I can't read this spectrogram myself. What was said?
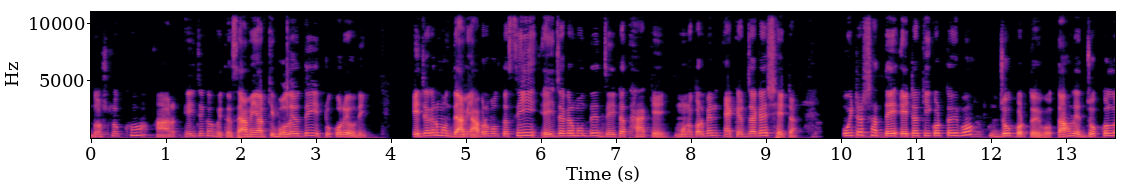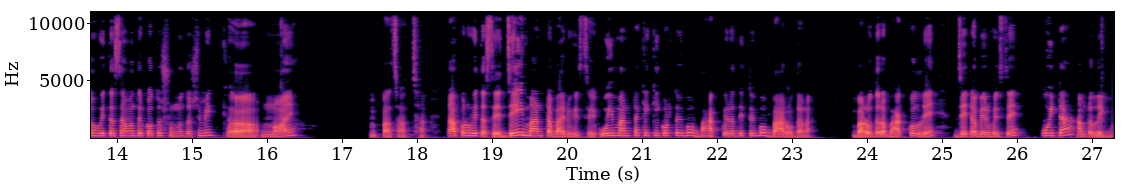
দশ লক্ষ আর এই জায়গা হইতেছে, আমি আর কি বলেও দিই, একটু করেও দিই। এই জায়গার মধ্যে আমি আবার বলতেছি, এই জায়গার মধ্যে যেটা থাকে, মনে করবেন একের জায়গায় সেটা ওইটার সাথে এটার কি করতে হইব? যোগ করতে হইব। তাহলে যোগ করলে হইতেছে আমাদের কত? শূন্য দশমিক নয়, পাঁচ আচ্ছা। তারপর হইতেছে যেই মানটা বাইরে হয়েছে ওই মানটাকে কি করতে হইব? ভাগ করে দিতে হইব বারো দ্বারা। বারো দ্বারা ভাগ করলে যেটা বের হয়েছে ওইটা আমরা লিখব।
